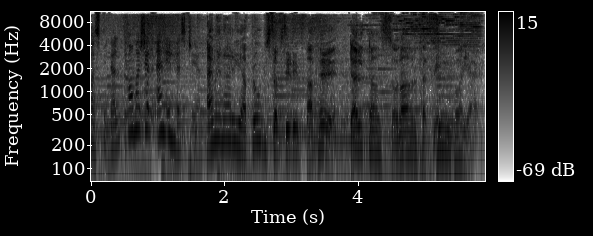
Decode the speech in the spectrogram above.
hospital commercial and industrial MNRE approved subsidy સાથે Delta solar the green warrior.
